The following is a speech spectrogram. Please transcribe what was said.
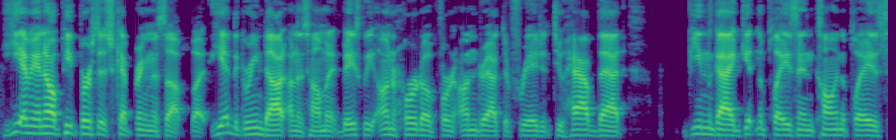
he. I mean, I know Pete Bercich kept bringing this up, but he had the green dot on his helmet. Basically, unheard of for an undrafted free agent to have that. Being the guy getting the plays in, calling the plays,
